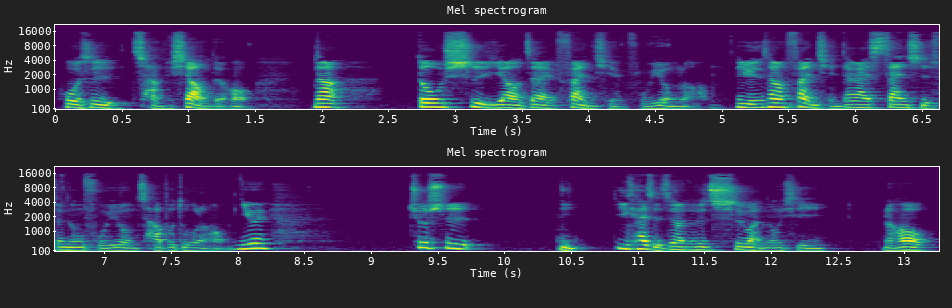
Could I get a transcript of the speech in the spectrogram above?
或者是长效的吼，那都是要在饭前服用了。那原则上饭前大概三十分钟服用差不多了哦，因为就是你一开始这样就是吃完东西。然后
